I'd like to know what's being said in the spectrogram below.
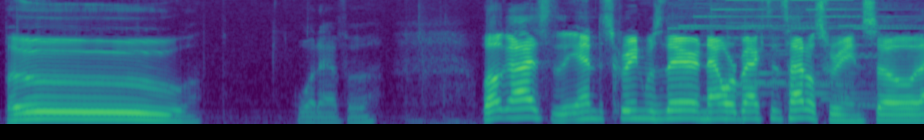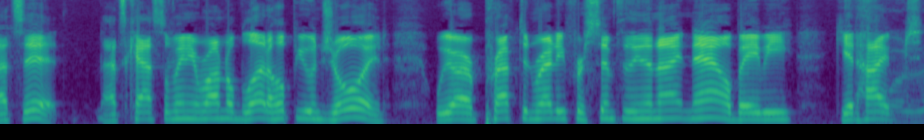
Boo. Whatever. Well, guys, the end screen was there. Now we're back to the title screen. So that's it. That's Castlevania Rondo Blood. I hope you enjoyed. We are prepped and ready for Symphony of the Night now, baby. Get hyped.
